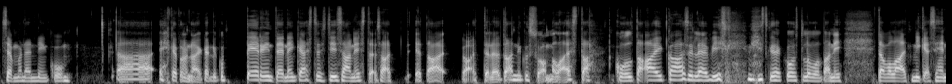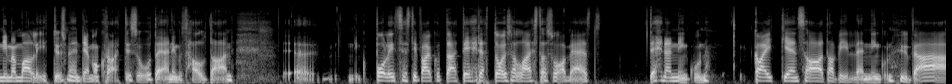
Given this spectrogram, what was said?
semmoinen niin kuin, äh, ehkä aika niin kuin perinteinen käsitys designista, jos ajattelee jotain niin kuin suomalaista kulta-aikaa 50-60-luvulta, niin tavallaan, että mikä siihen nimenomaan liittyy meidän demokraattisuuteen ja niin kuin halutaan äh, niin kuin poliittisesti vaikuttaa ja tehdä toisenlaista Suomea ja tehdä niin kuin kaikkien saataville niin kuin hyvää,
